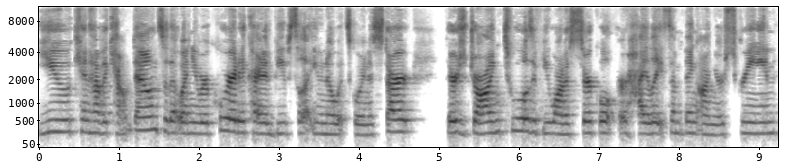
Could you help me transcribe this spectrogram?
You can have a countdown so that when you record, it kind of beeps to let you know it's going to start. There's drawing tools if you want to circle or highlight something on your screen.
